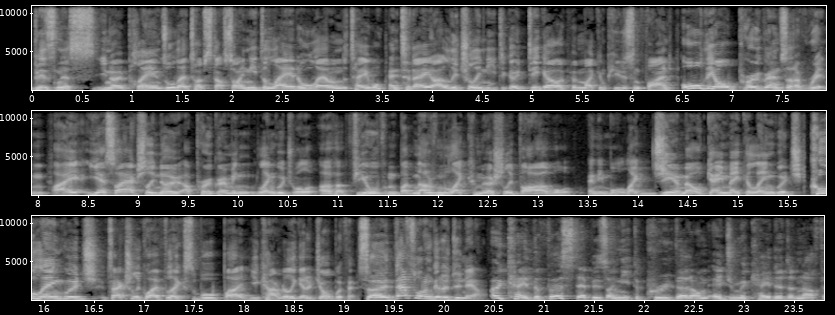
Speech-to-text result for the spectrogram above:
business, you know, plans, all that type of stuff. So I need to lay it all out on the table. And today I literally need to go dig open my computers and find all the old programs that I've written. I, yes, I actually know a programming language, well, a few of them, but none of them are like commercially viable anymore. Like GML, Game Maker Language. Cool language, it's actually quite flexible, but you can't really get a job with it. So that's what I'm gonna do now. Okay, the first step is I need to prove that I'm educated enough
